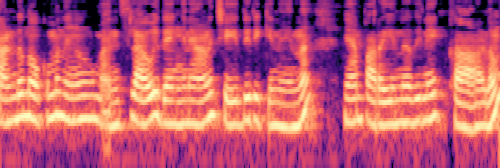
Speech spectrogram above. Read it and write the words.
കണ്ടു നോക്കുമ്പോൾ നിങ്ങൾക്ക് മനസ്സിലാവും ഇതെങ്ങനെയാണ് ചെയ്തിരിക്കുന്നതെന്ന് ഞാൻ പറയുന്നതിനേക്കാളും.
